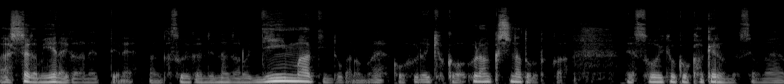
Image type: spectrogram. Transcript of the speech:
明日が見えないからねっていうね、なんかそういう感じで、なんかあの、ディーン・マーティンとかのね、こう古い曲を、フランク・シナトロとか、ね、そういう曲をかけるんですよね。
